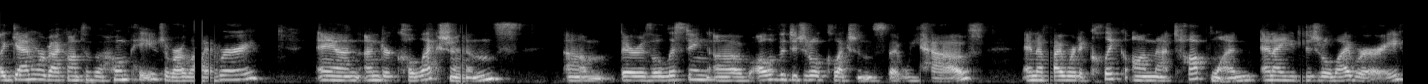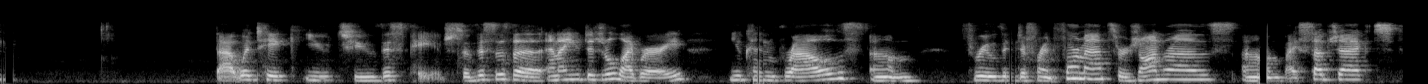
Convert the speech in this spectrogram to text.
again, we're back onto the home page of our library. And under collections, um, there is a listing of all of the digital collections that we have. And if I were to click on that top one, NIU Digital Library, that would take you to this page. So this is the NIU Digital Library. You can browse um, through the different formats or genres um, by subject,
